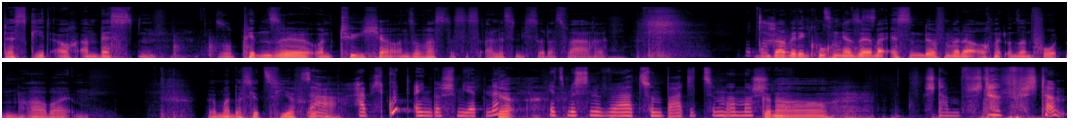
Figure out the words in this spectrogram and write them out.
Das geht auch am besten. So Pinsel und Tücher und sowas, das ist alles nicht so das Wahre. Und da wir den Kuchen ja selber essen, dürfen wir da auch mit unseren Pfoten arbeiten. Wenn man das jetzt hier So, habe ich gut eingeschmiert, ne? Ja, Jetzt müssen wir zum Badezimmer marschieren. genau. Stampf, stampf, stampf.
